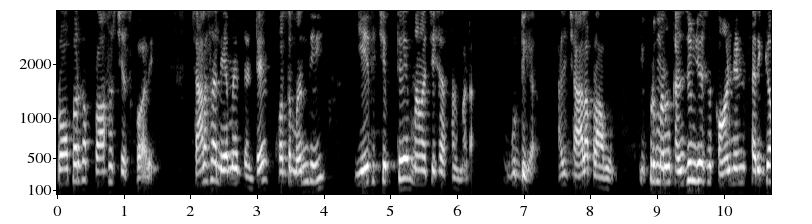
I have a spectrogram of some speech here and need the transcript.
ప్రాపర్గా ప్రాసెస్ చేసుకోవాలి. చాలాసార్లు ఏమైందంటే కొంతమంది ఏది చెప్తే మనం చేసేస్తాం అనమాట గుడ్డిగా. అది చాలా ప్రాబ్లం ఇప్పుడు మనం కన్జ్యూమ్ చేసిన కాంటెంట్ సరిగ్గా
